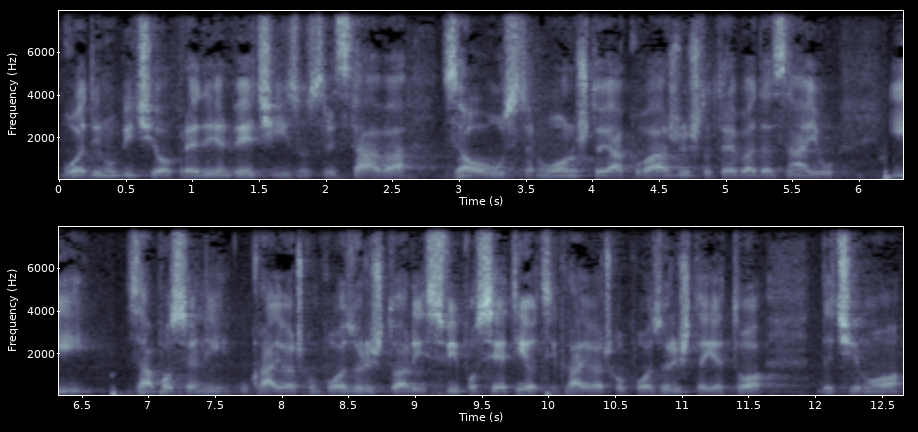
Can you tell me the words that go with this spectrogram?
godinu biće opredeljen veći iznos sredstava za ovu ustanu. Ono što je jako važno i što treba da znaju i zaposleni u Kraljevačkom pozorištu, ali i svi posetioci Kraljevačkog pozorišta je to da ćemo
